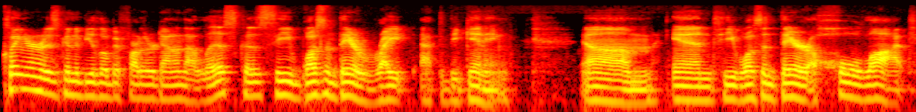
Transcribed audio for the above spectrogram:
Klinger is going to be a little bit farther down on that list because he wasn't there right at the beginning, um, and he wasn't there a whole lot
